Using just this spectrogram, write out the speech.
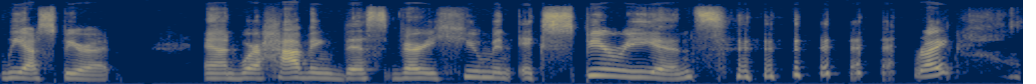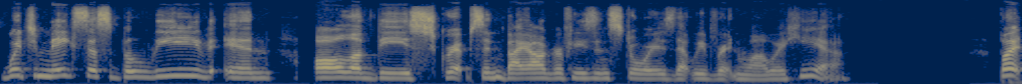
we are spirit and we're having this very human experience, right? Which makes us believe in all of these scripts and biographies and stories that we've written while we're here. But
